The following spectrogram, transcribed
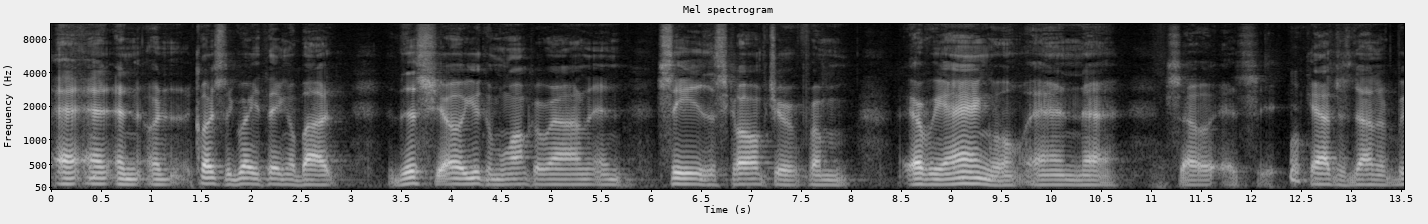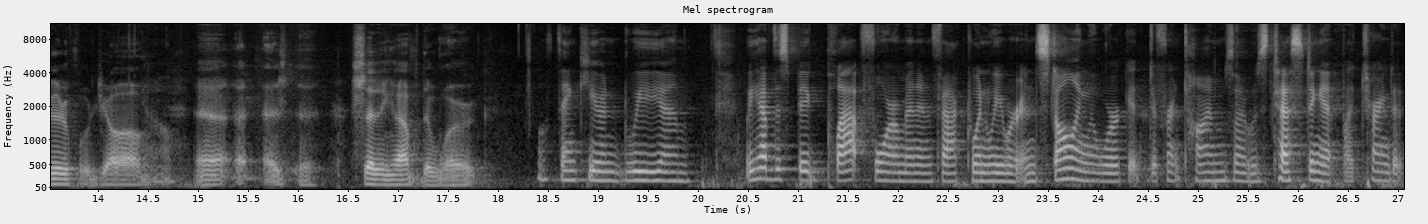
and, and, of course the great thing about this show, you can walk around and see the sculpture from every angle, and uh, so it's Catherine's done a beautiful job uh, uh, uh, setting up the work. Well, thank you, and we. Um, we have this big platform, and in fact, when we were installing the work at different times, I was testing it by trying to,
